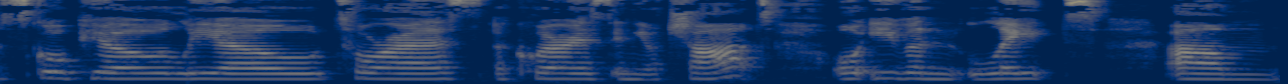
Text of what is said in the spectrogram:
Scorpio, Leo, Taurus, Aquarius in your chart, or even late um,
